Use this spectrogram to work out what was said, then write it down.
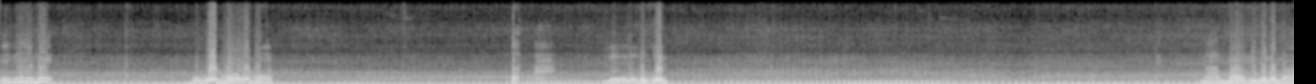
นี่นี่นี่ วนวนหัววนหัวเหลือแล้วทุกคนนานมากที่ไม่ได้มา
